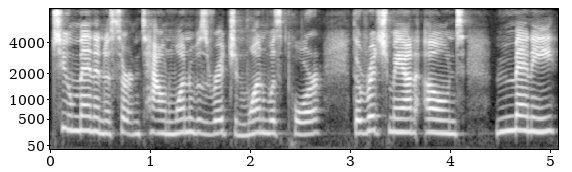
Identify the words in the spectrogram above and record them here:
two men in a certain town one was rich and one was poor the rich man owned many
